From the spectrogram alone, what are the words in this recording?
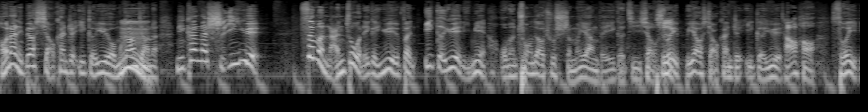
好，那你不要小看这一个月，我们刚刚讲了，嗯、你看看十一月这么难做的一个月份，一个月里面我们创造出什么样的一个绩效？所以不要小看这一个月。好，好，所以。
